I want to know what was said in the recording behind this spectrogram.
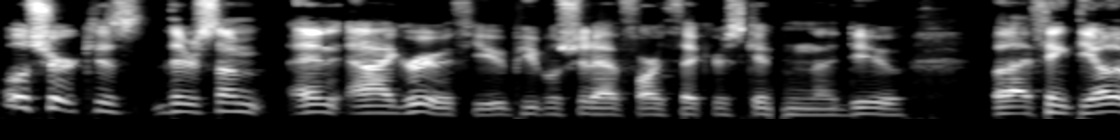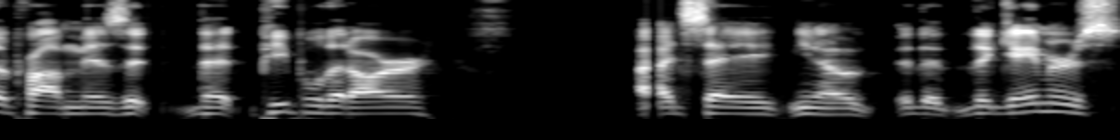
Well, sure, because there's some, and, and I agree with you. People should have far thicker skin than they do, but I think the other problem is that that people that are, I'd say, you know, the the gamers,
